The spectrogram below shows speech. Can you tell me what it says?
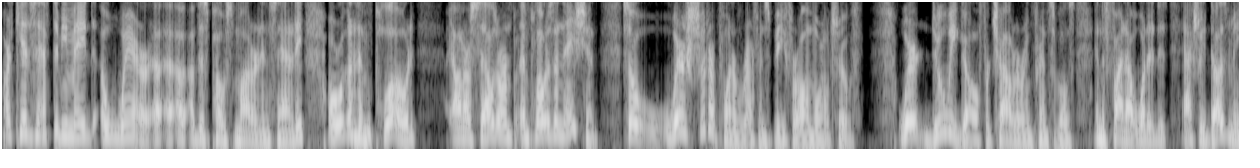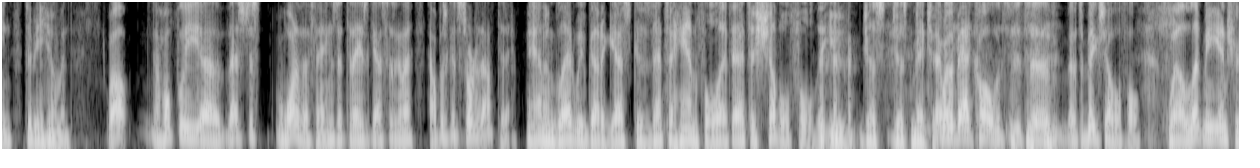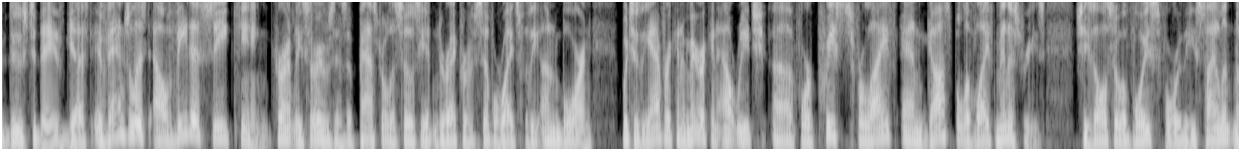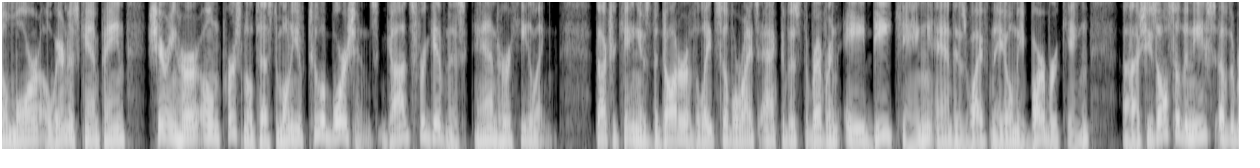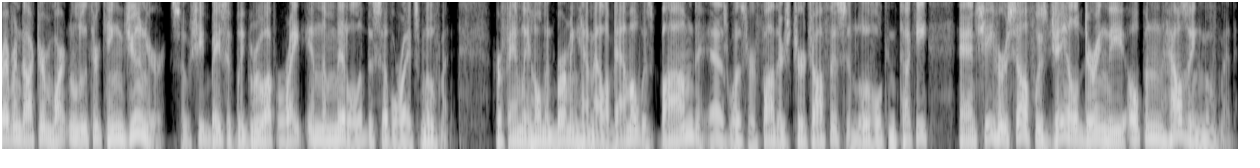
Our kids have to be made aware uh, uh, of this postmodern insanity, or we're going to implode on ourselves or implode as a nation. So, where should our point of reference be for all moral truth? Where do we go for child rearing principles and to find out what it actually does mean to be human? Well, hopefully, uh, that's just one of the things that today's guest is going to help us get sorted out today. And I'm glad we've got a guest because that's a handful. That's, that's a shovelful that you just just mentioned. And with a bad cold, it's it's a it's a big shovelful. Well, let me introduce today's guest, Evangelist Alveda C. King. Currently serves as a pastoral associate and director of civil rights for the unborn which is the African American outreach uh, for Priests for Life and Gospel of Life Ministries. She's also a voice for the Silent No More awareness campaign, sharing her own personal testimony of two abortions, God's forgiveness, and her healing. Dr. King is the daughter of the late civil rights activist, the Reverend A.D. King, and his wife, Naomi Barber King. Uh, she's also the niece of the Reverend Dr. Martin Luther King Jr., so she basically grew up right in the middle of the civil rights movement. Her family home in Birmingham, Alabama was bombed, as was her father's church office in Louisville, Kentucky, and she herself was jailed during the open housing movement.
